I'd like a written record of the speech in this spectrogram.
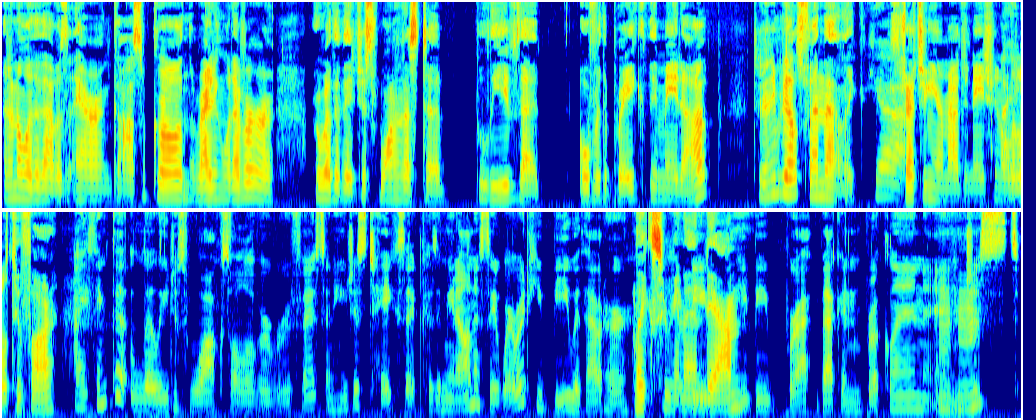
I don't know whether that was an error in Gossip Girl and the writing, whatever, or, or whether they just wanted us to believe that over the break they made up. Did anybody else find that like Yeah. stretching your imagination a I- little too far? I think that Lily just walks all over Rufus and he just takes it. Because, I mean, honestly, where would he be without her? Like Serena he'd and be, Dan? He'd be bra- back in Brooklyn and Mhm. just,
